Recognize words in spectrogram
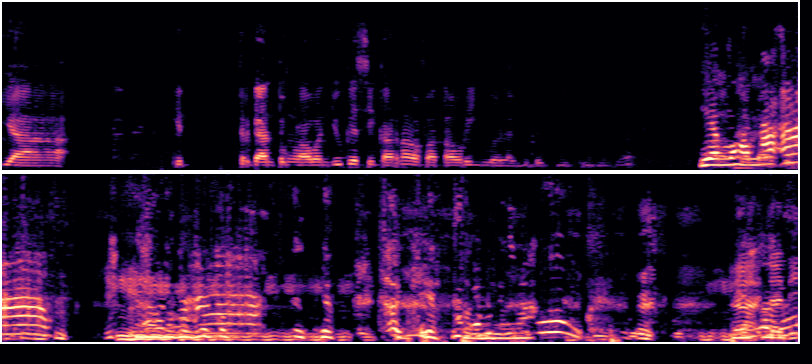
ya tergantung lawan juga sih karena Alfa Tauri juga lagi begitu juga Ya mohon maaf. Ya, jadi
